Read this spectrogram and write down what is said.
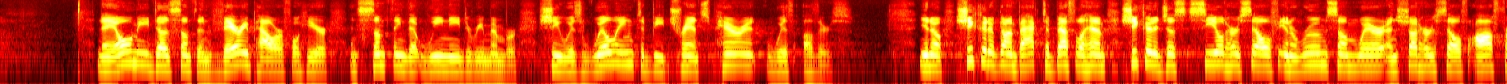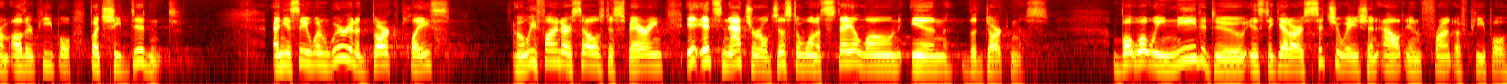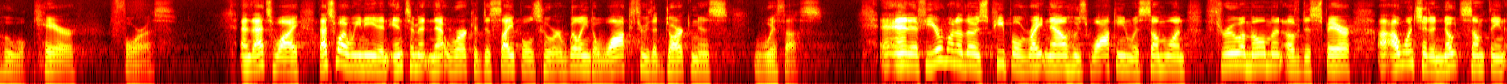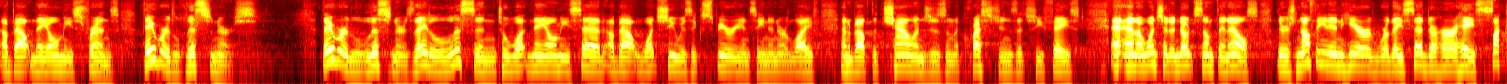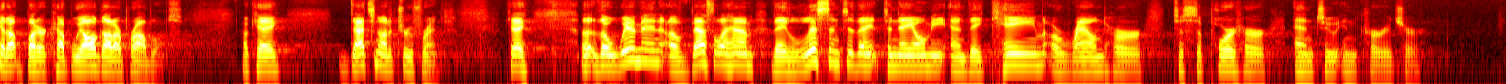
Naomi does something very powerful here and something that we need to remember. She was willing to be transparent with others. You know, she could have gone back to Bethlehem. She could have just sealed herself in a room somewhere and shut herself off from other people, but she didn't. And you see, when we're in a dark place, when we find ourselves despairing, it, it's natural just to want to stay alone in the darkness. But what we need to do is to get our situation out in front of people who will care for us. And that's why, that's why we need an intimate network of disciples who are willing to walk through the darkness with us. And if you're one of those people right now who's walking with someone through a moment of despair, I want you to note something about Naomi's friends. They were listeners. They were listeners. They listened to what Naomi said about what she was experiencing in her life and about the challenges and the questions that she faced. And, and, I want you to note something else. There's nothing in here where they said to her, hey, suck it up, buttercup. We all got our problems. Okay? That's not a true friend. Okay? Uh, the women of Bethlehem, they listened to, the, to Naomi and they came around her to support her and to encourage her.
